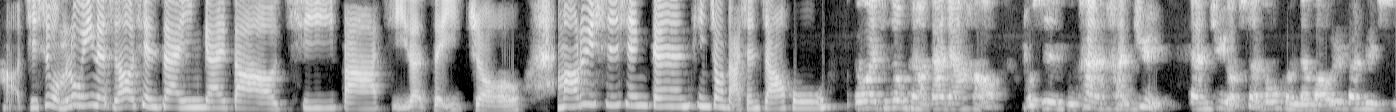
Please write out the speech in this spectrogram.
好，其实我们录音的时候，现在应该到七八集了。这一周，毛律师先跟听众打声招呼。各位听众朋友，大家好，我是不看韩剧。但具有社工魂的毛玉芬律师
